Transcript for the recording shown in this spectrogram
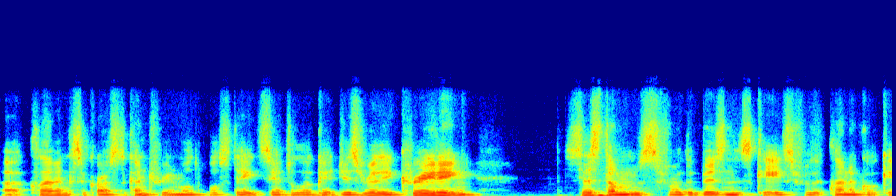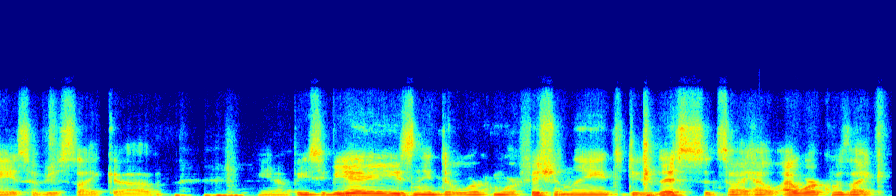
uh, clinics across the country in multiple states. You have to look at just really creating systems for the business case, for the clinical case of just like um, you know, BCBAs need to work more efficiently to do this. And so I help I work with like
